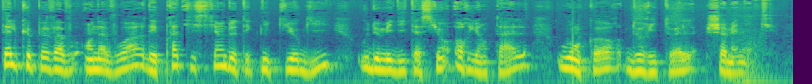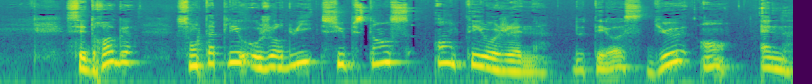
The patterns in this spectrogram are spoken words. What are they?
tels que peuvent en avoir des praticiens de techniques yogi ou de méditation orientale ou encore de rituels chamaniques. Ces drogues sont appelées aujourd'hui substances antéogènes, de théos, Dieu, en N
